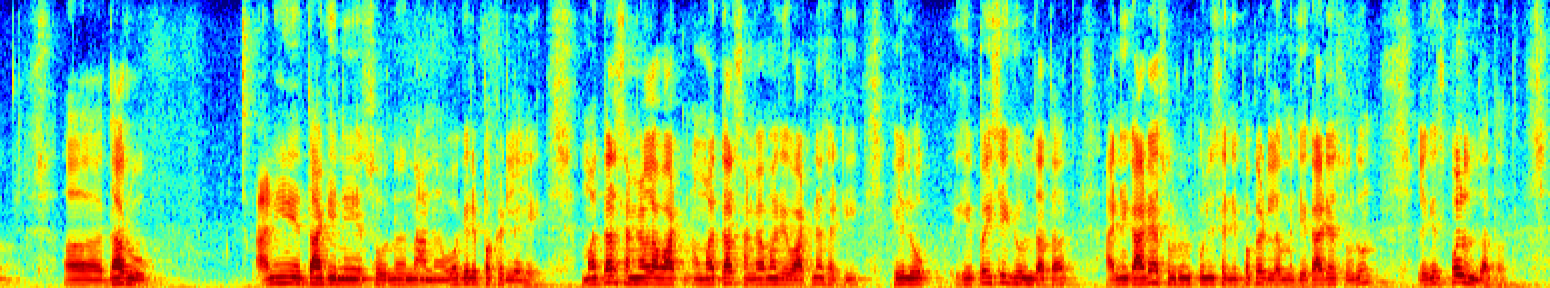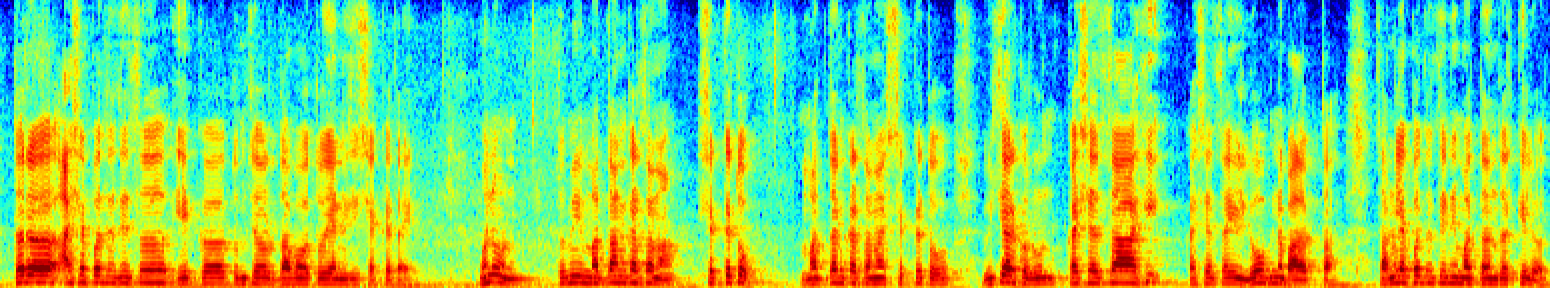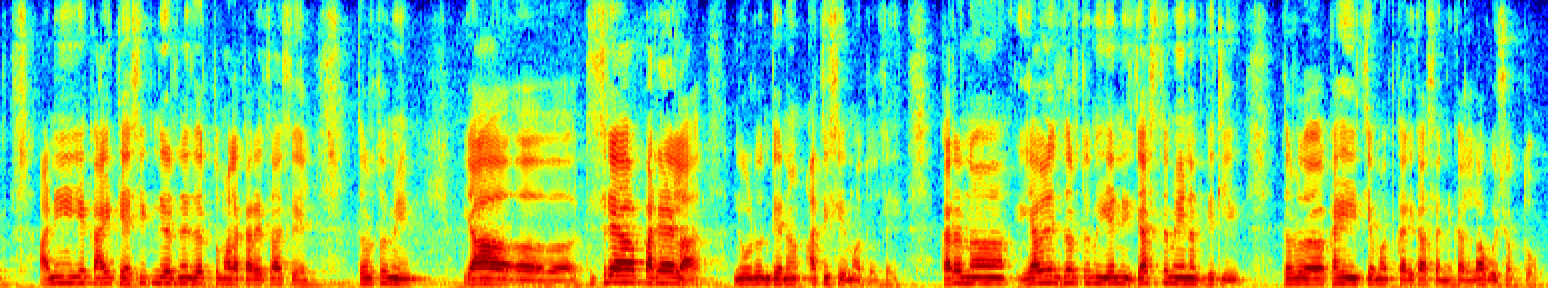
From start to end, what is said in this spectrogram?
दारू आणि दागिने सोनं नाणं वगैरे पकडलेले. मतदारसंघाला वाट मतदारसंघामध्ये वाटण्यासाठी हे लोक हे पैसे घेऊन जातात आणि गाड्या सोडून पोलिसांनी पकडलं म्हणजे गाड्या सोडून लगेच पळून जातात. तर अशा पद्धतीचं एक तुमच्यावर दबाव तो येण्याची शक्यता आहे. म्हणून तुम्ही मतदान करताना शक्यतो मतदान करताना शक्यतो विचार करून कशाचाही कशाचाही लोभ न बाळगता चांगल्या पद्धतीने मतदान जर केलं आणि एक ऐतिहासिक निर्णय जर तुम्हाला करायचा असेल तर तुम्ही या तिसऱ्या पर्यायाला निवडून देणं अतिशय महत्त्वाचं आहे. कारण यावेळेस जर तुम्ही यांनी जास्त मेहनत घेतली तर काही चमत्कारिक असा निकाल लागू शकतो.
